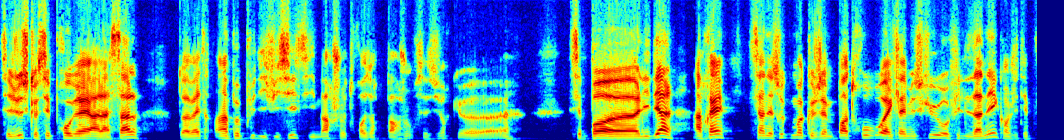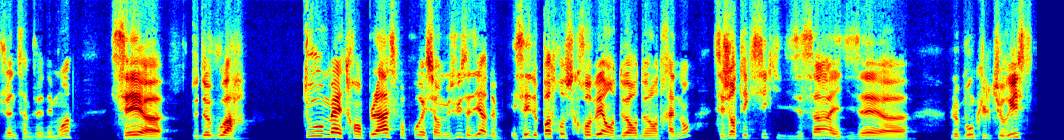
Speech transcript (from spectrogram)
C'est juste que ses progrès à la salle doivent être un peu plus difficiles s'il marche 3 heures par jour. C'est sûr que c'est pas l'idéal. Après, c'est un des trucs moi que j'aime pas trop avec la muscu au fil des années. Quand j'étais plus jeune, ça me gênait moins. C'est de devoir tout mettre en place pour progresser en muscu, c'est-à-dire essayer de pas trop se crever en dehors de l'entraînement. C'est Jean Texier qui disait ça, il disait euh, le bon culturiste,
